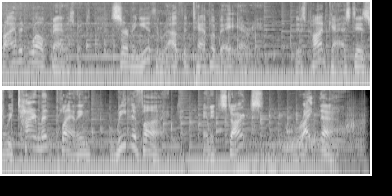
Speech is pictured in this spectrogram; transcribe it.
Private Wealth Management, serving you throughout the Tampa Bay area. This podcast is Retirement Planning Redefined, and it starts right now.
